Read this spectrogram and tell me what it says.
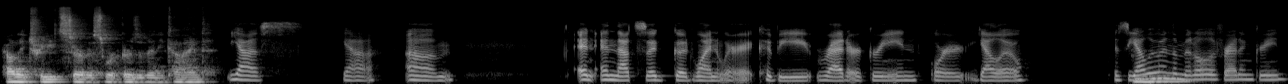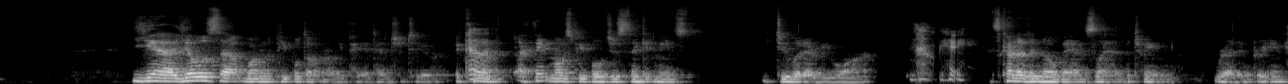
How they treat service workers of any kind. yes. Yeah. Um and and that's a good one where it could be red or green or yellow. Is yellow in the hmm middle of red and green? Yeah, yellow's that one that people don't really pay attention to. It kind oh. Of, I think most people just think it means do whatever you want. okay It's kind of the no man's land between red and green.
